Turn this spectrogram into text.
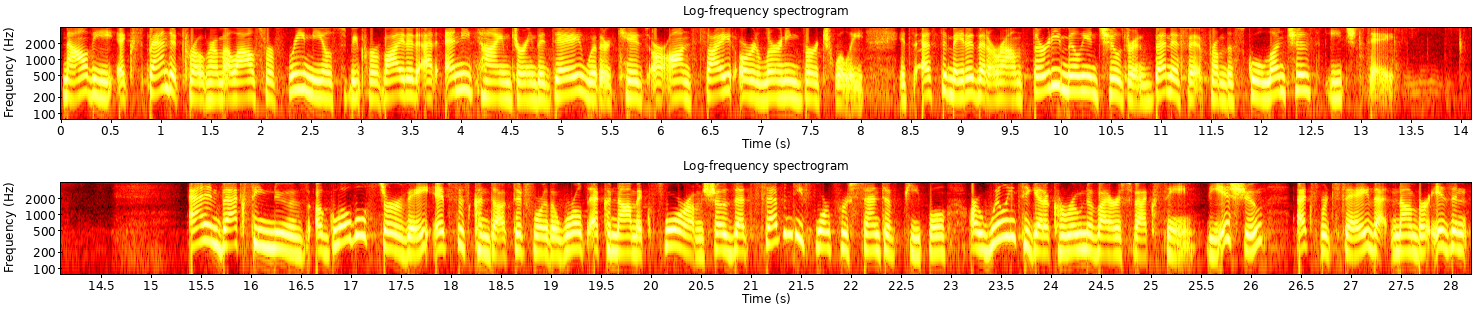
Now, the expanded program allows for free meals to be provided at any time during the day, whether kids are on site or learning virtually. It's estimated that around 30 million children benefit from the school lunches each day. And in vaccine news, a global survey Ipsos conducted for the World Economic Forum shows that 74% of people are willing to get a coronavirus vaccine. The issue Experts say that number isn't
